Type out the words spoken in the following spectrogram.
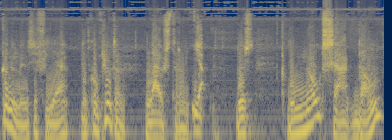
kunnen mensen via de computer luisteren. Ja. Dus de noodzaak dan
